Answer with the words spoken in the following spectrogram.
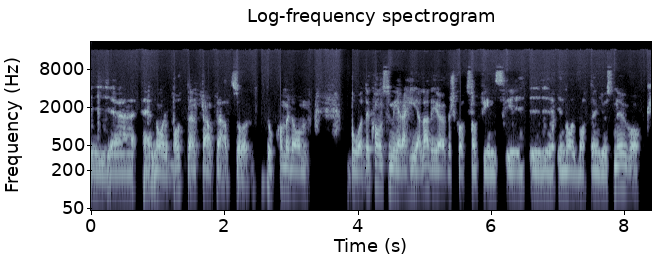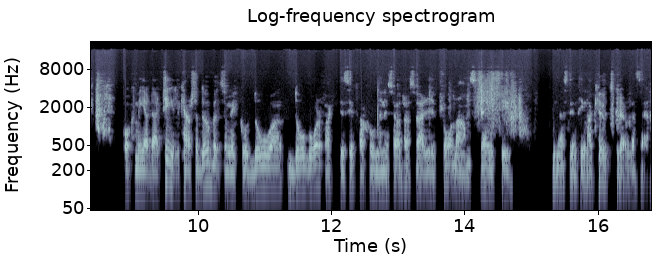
i eh, Norrbotten framförallt. Så då kommer de både konsumera hela det överskott som finns i, i, i Norrbotten just nu och, och mer därtill, kanske dubbelt så mycket. Och då, då går faktiskt situationen i södra Sverige från ansträngd till nästintill akut skulle jag vilja säga.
